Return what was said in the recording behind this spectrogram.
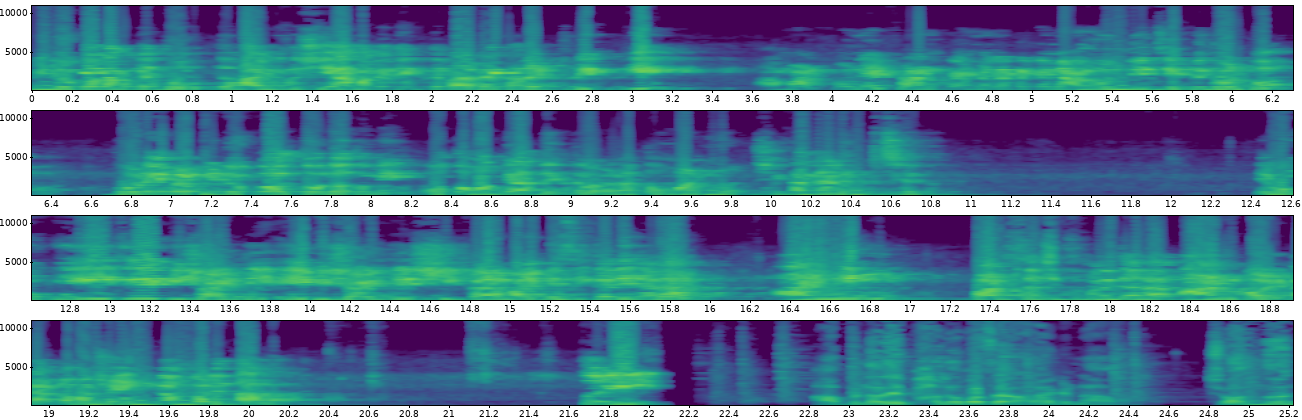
ভিডিও কল আমাকে ধরতে হয়, কিন্তু সে আমাকে দেখতে পারবে তাহলে ট্রিক কি? আমার ফোনের ফ্রন্ট ক্যামেরাটাকে আমি আঙুল দিয়ে চেপে ধরবো, ধরে এবার ভিডিও কল তোলো তুমি, ও তোমাকে আর দেখতে পারবে না, তোমার মুখ সেখানে আর উঠছে না। এবং এই যে বিষয়টি, এই বিষয়টির শিকার হয় বেসিক্যালি যারা আর্নিং পার্সন মানে যারা আর্ন করে টাকা পয়সা ইনকাম করে তারা। তো এই আপনাদের ভালোবাসার আর এক নাম। Chandan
